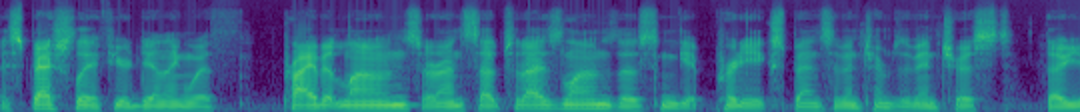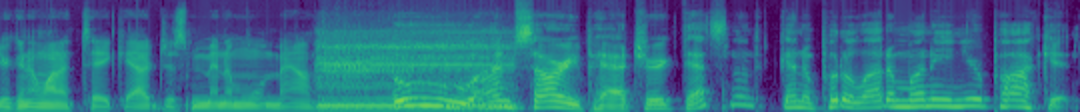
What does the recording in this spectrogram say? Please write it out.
Especially if you're dealing with private loans or unsubsidized loans, those can get pretty expensive in terms of interest. So you're going to want to take out just minimal amounts. Ooh, I'm sorry, Patrick. That's not going to put a lot of money in your pocket.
